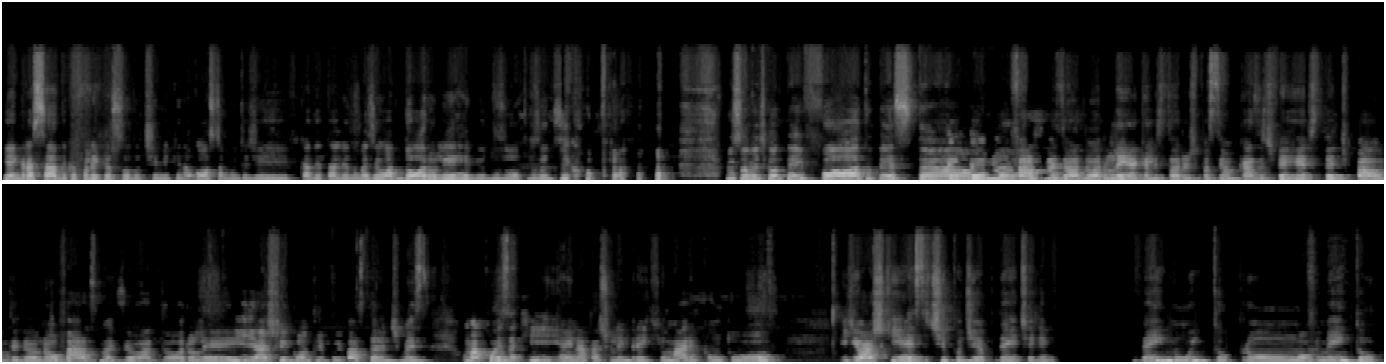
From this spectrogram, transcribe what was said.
E é engraçado que eu falei que eu sou do time que não gosta muito de ficar detalhando, mas eu adoro ler review dos outros antes de comprar. Principalmente quando tem foto, textão. Eu, eu não então... faço, mas eu adoro ler aquela história, tipo assim, ó, Casa de Ferreiros de pau, entendeu? Eu não faço, mas eu adoro ler e acho que contribui bastante. Mas uma coisa que aí, Natasha, eu lembrei que o Mário pontuou, e eu acho que esse tipo de update ele vem muito para um movimento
